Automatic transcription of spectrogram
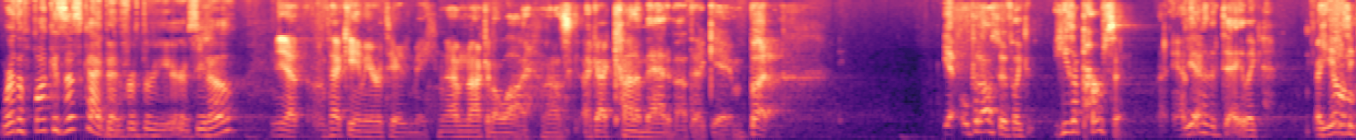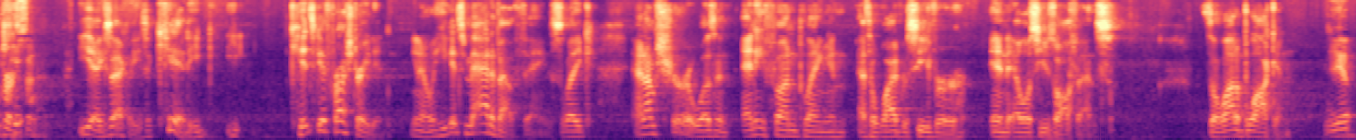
"Where the fuck has this guy been for three years?" You know? Yeah, that game irritated me. I'm not gonna lie. I, was, I got kind of mad about that game, but yeah, oh, but also if like he's a person. At yeah. the end of the day, like a young a person. Kid. Yeah, exactly. He's a kid. He, he kids get frustrated. You know, he gets mad about things. Like, and I'm sure it wasn't any fun playing in, as a wide receiver in LSU's offense. It's a lot of blocking. Yep.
